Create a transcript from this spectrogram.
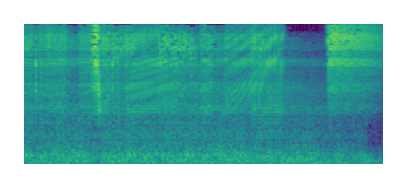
Thank you.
